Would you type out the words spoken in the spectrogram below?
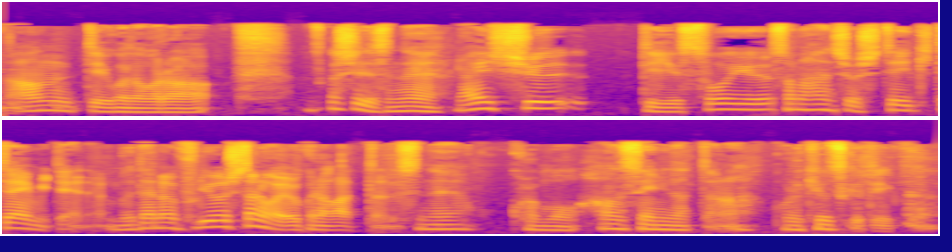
なんていうかだから、難しいですね。来週っていう、そういう、その話をしていきたいみたいな、無駄なふりをしたのが良くなかったんですね。これもう反省になったな。これ気をつけていこう。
